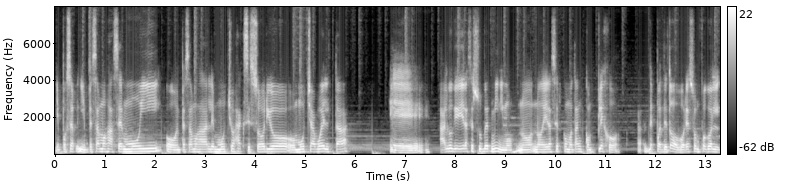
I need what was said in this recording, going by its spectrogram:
y, empezamos a hacer muy o empezamos a darle muchos accesorios o mucha vuelta eh, algo que debiera ser súper mínimo, no, no debiera ser como tan complejo después de todo. Por eso un poco el,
